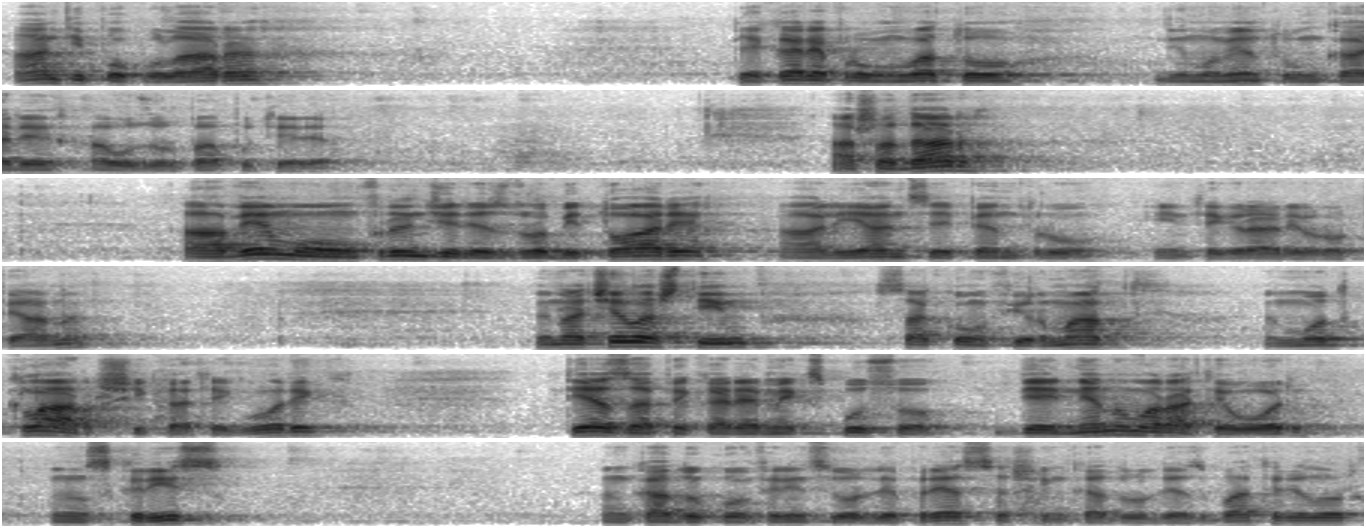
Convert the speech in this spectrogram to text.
antipopulară, pe care a promovat-o din momentul în care a uzurpat puterea. Așadar, avem o înfrângere zdrobitoare a Alianței pentru Integrare Europeană. În același timp, s-a confirmat în mod clar și categoric teza pe care am expus-o de nenumărate ori în scris, în cadrul conferințelor de presă și în cadrul dezbaterilor,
